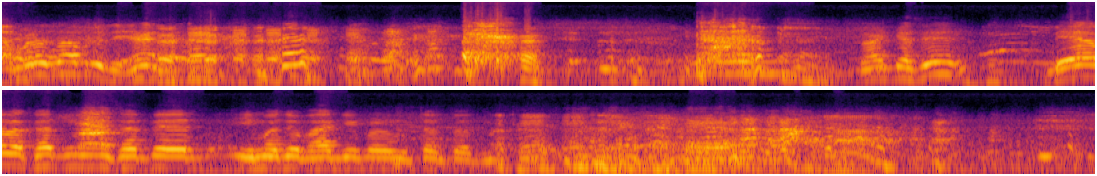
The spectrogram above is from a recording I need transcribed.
હમણાં વાપરી દે હે. કારણ કે છે? બે વખત ના છે તે ઈમજો ભાગી પણ ઉતરતો જ નથી.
